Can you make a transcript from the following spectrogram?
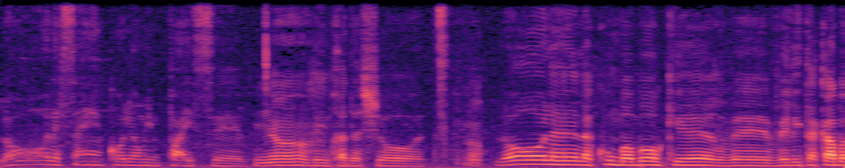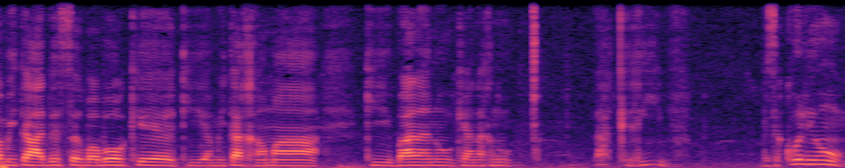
לא לסיים כל יום עם פייסל נו. ועם חדשות. לא. לא ל- לקום בבוקר ו- ולהיתקע במיטה עד עשר בבוקר כי המיטה חמה, כי בא לנו, כי אנחנו... להקריב. וזה כל יום.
